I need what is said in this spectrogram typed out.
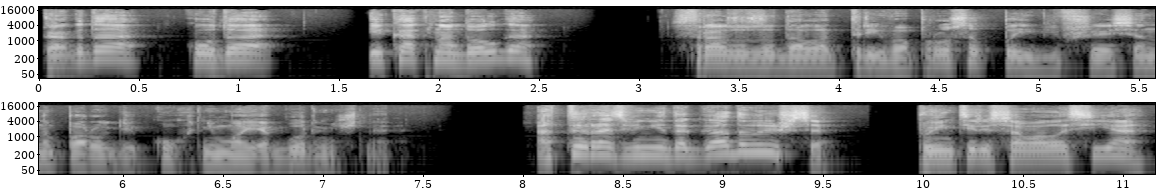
«Когда? Куда? И как надолго?» Сразу задала три вопроса, появившаяся на пороге кухни моя горничная. «А ты разве не догадываешься?» Поинтересовалась я,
